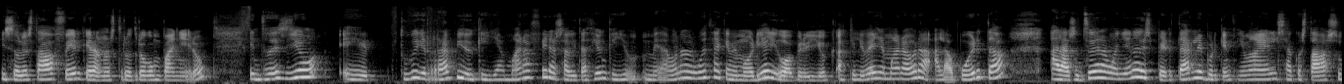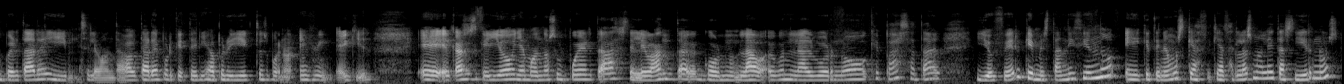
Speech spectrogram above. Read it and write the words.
y solo estaba Fer, que era nuestro otro compañero. Entonces yo eh, tuve rápido que llamar a Fer a esa habitación que yo me daba una vergüenza que me moría y digo, ah, pero yo a qué le voy a llamar ahora a la puerta a las 8 de la mañana a despertarle porque encima él se acostaba súper tarde y se levantaba tarde porque tenía proyectos, bueno, en fin, X. Eh, el caso es que yo llamando a su puerta se levanta con, la, con el alborno, ¿qué pasa tal? Y yo, Fer, que me están diciendo eh, que tenemos que, que, hacer las maletas y irnos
